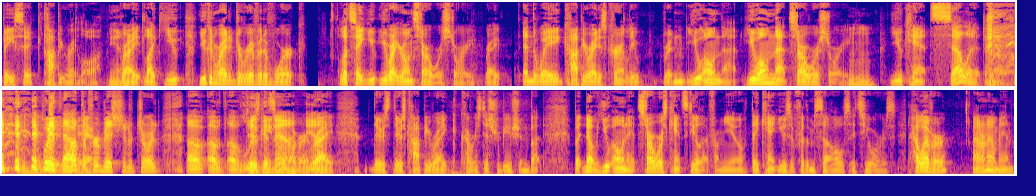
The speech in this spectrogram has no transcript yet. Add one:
basic copyright law, Yeah. right? Like you you can write a derivative work. Let's say you, you write your own Star Wars story, right? And the way copyright is currently written, you own that. You own that Star Wars story. Mhm. you can't sell it without the permission of George of of, of Lucas or whatever. yeah. Right. There's there's copyright covers distribution, but but no, you own it. Star Wars can't steal that from you. They can't use it for themselves. It's yours. However, I don't know, man.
